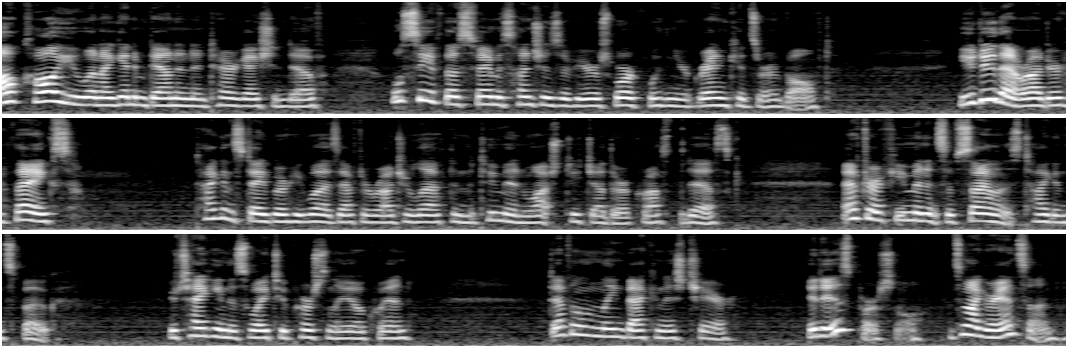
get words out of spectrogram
I'll call you when I get him down in interrogation, Dev. We'll see if those famous hunches of yours work when your grandkids are involved. You do that, Roger. Thanks. Tigan stayed where he was after Roger left, and the two men watched each other across the desk. After a few minutes of silence, Tigan spoke. You're taking this way too personally, O'Quinn. Devlin leaned back in his chair. It is personal. It's my grandson.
